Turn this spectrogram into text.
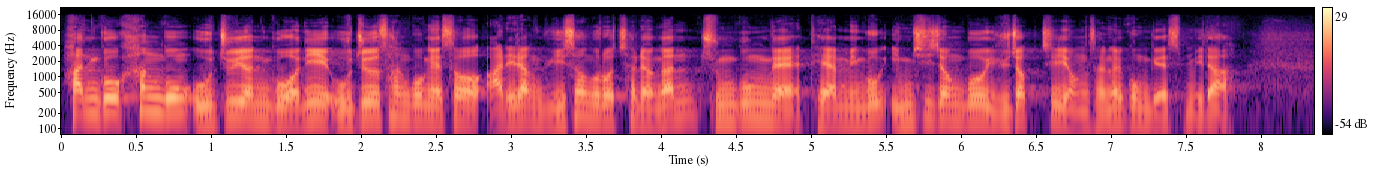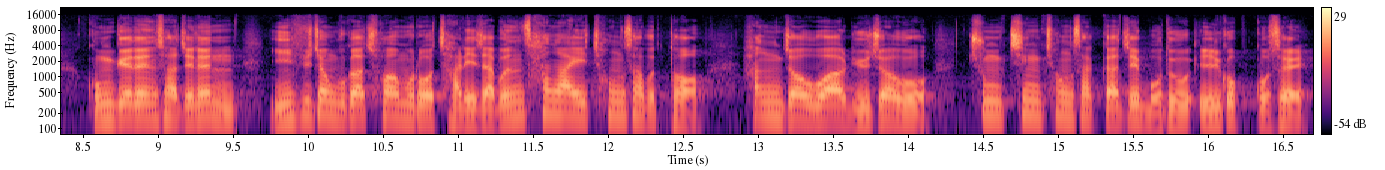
한국항공우주연구원이 우주 상공에서 아리랑 위성으로 촬영한 중국 내 대한민국 임시정부 유적지 영상을 공개했습니다. 공개된 사진은 임시정부가 처음으로 자리 잡은 상하이 청사부터 항저우와 류저우, 충칭 청사까지 모두 7곳을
